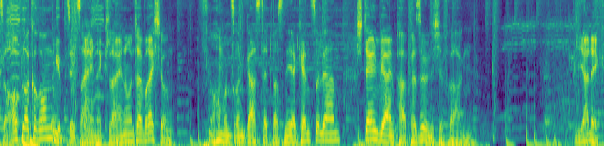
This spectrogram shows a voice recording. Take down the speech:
Zur Auflockerung gibt es jetzt eine kleine Unterbrechung. Um unseren Gast etwas näher kennenzulernen, stellen wir ein paar persönliche Fragen. Yannick,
